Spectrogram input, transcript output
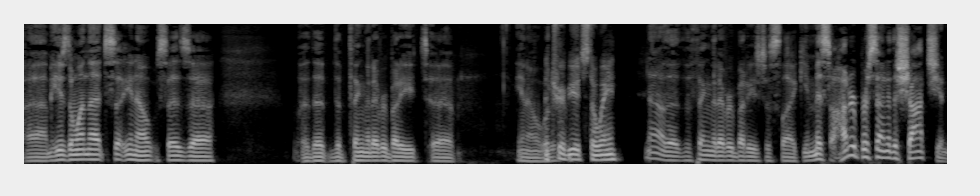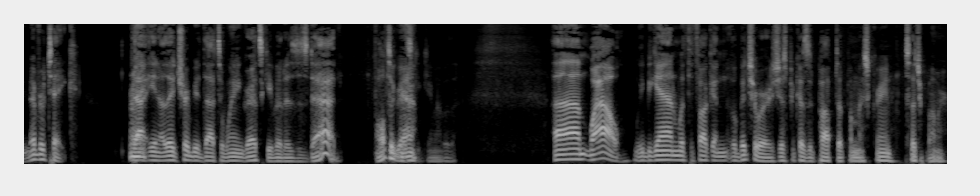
Um, he's the one that uh, you know says uh, the the thing that everybody uh, you know what- Attributes to Wayne. no, the the thing that everybody's just like, you miss hundred percent of the shots you never take. Right. That, you know, they attribute that to Wayne Gretzky, but as his dad, Walter Yeah. Gretzky came up with that. Um, wow, we began with the fucking obituaries just because it popped up on my screen. Such a bummer.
